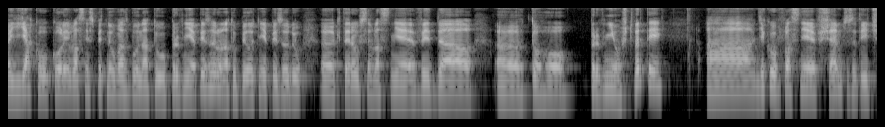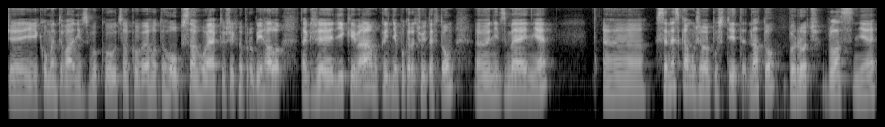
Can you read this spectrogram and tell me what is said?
jakoukoliv vlastně zpětnou vazbu na tu první epizodu, na tu pilotní epizodu, eh, kterou jsem vlastně vydal eh, toho prvního čtvrty a děkuji vlastně všem, co se týče i komentování zvuku, celkového toho obsahu a jak to všechno probíhalo. Takže díky vám, klidně pokračujte v tom. Nicméně se dneska můžeme pustit na to, proč vlastně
